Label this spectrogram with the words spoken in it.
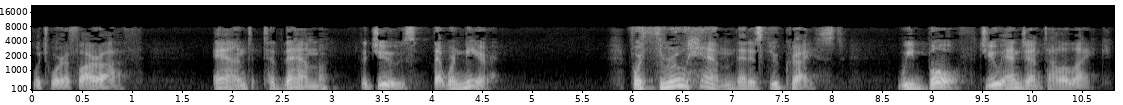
which were afar off, and to them, the Jews, that were near. For through him, that is through Christ, we both, Jew and Gentile alike,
